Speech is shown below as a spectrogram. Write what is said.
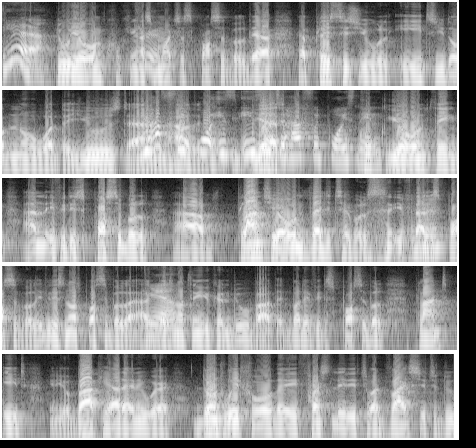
Yeah. Do your own cooking True. as much as possible. There are, there are, places you will eat, you don't know what they used and you have how food they, It's easy yes, to have food poisoning. Cook your own thing. And if it is possible, uh, plant your own vegetables if mm -hmm. that is possible. If it is not possible, uh, yeah. there's nothing you can do about it. But if it is possible, plant it in your backyard, anywhere. Don't wait for the first lady to advise you to do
